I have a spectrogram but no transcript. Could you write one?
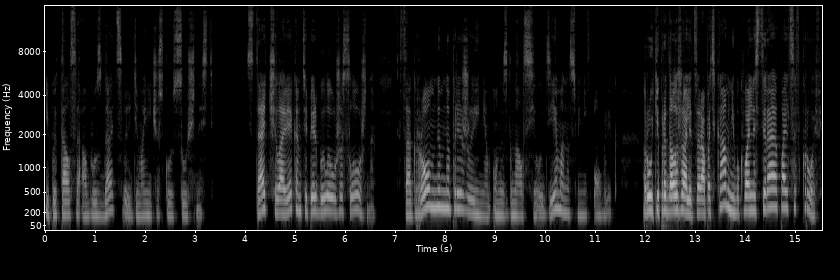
и пытался обуздать свою демоническую сущность. Стать человеком теперь было уже сложно. С огромным напряжением он изгнал силу демона, сменив облик. Руки продолжали царапать камни, буквально стирая пальцы в кровь.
